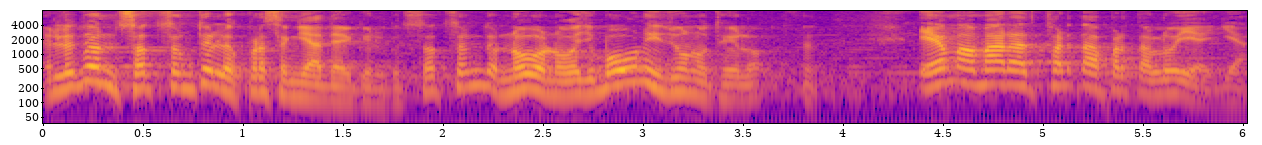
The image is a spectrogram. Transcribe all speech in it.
એટલે તો સત્સંગ થયેલો, પ્રસંગ યાદ આવી ગયો. સત્સંગ તો નવો નવો બહુ નહીં જૂનો થયેલો. એમાં મહારાજ ફરતા ફરતા લોહી ગયા.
